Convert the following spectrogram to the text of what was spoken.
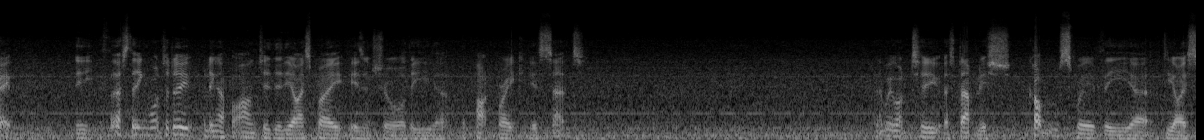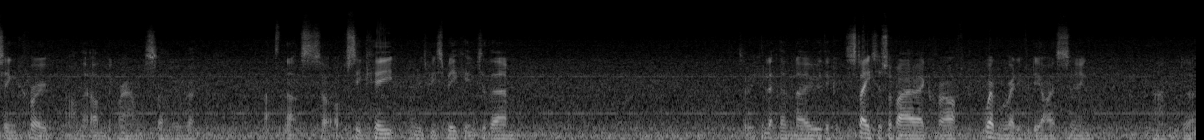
Okay, the first thing we want to do, pulling up onto the, the ice bay, is ensure the, uh, the park brake is set. Then we want to establish comms with the uh, de-icing crew on the, on the ground, so uh, that's, that's obviously key, we need to be speaking to them. So we can let them know the status of our aircraft, when we're ready for de-icing, and uh,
